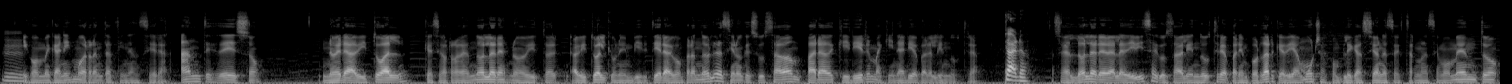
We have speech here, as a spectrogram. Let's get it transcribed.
Mm. y como mecanismo de renta financiera. Antes de eso, no era habitual que se ahorrara en dólares, no era habitual, habitual que uno invirtiera comprando dólares, sino que se usaban para adquirir maquinaria para la industria. Claro. O sea, el dólar era la divisa que usaba la industria para importar, que había muchas complicaciones externas en ese momento,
